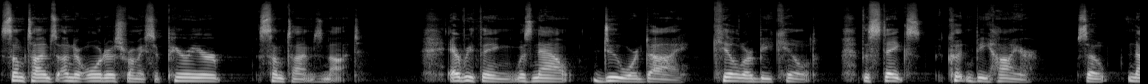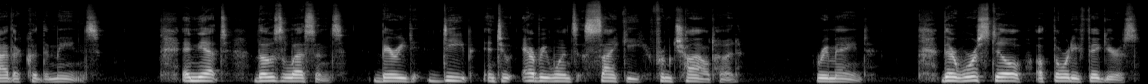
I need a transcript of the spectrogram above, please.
sometimes under orders from a superior, sometimes not. Everything was now do or die, kill or be killed. The stakes couldn't be higher, so neither could the means. And yet, those lessons, buried deep into everyone's psyche from childhood, remained. There were still authority figures,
